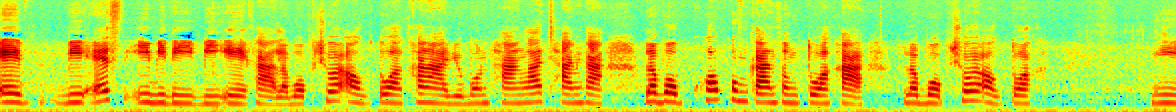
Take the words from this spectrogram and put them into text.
ABS EBD BA ค่ะ ระบบช่วยออกตัวขนาดอยู่บนทางลาดชันค่ะ ระบบควบคุมการทรงตัวค่ะ ระบบช่วยออกตัวนี่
